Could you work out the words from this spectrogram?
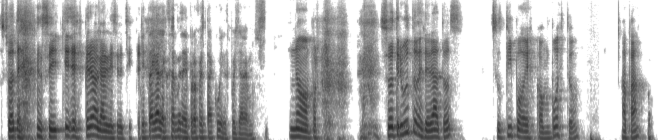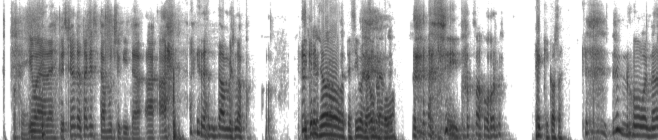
Su ate- sí, esperaba que alguien hiciera el chiste. Que te haga el examen del profe Taku y después ya vemos. No, por favor. Su atributo es de datos. Su tipo es compuesto. Apa. Ok. Y bueno, la descripción de ataques está muy chiquita. Ah, ah, Dámela. por Si quieres yo te sigo leyendo. Sí, por favor. ¿Qué cosa? No, na-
